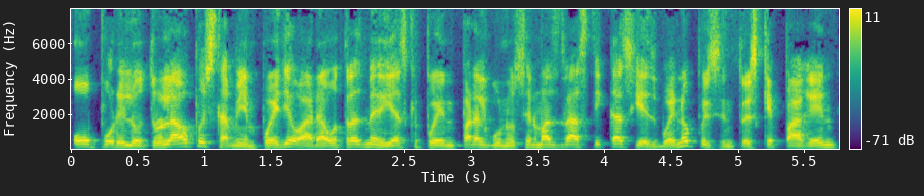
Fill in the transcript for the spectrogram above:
o por el otro lado, pues también puede llevar a otras medidas que pueden para algunos ser más drásticas y es bueno, pues entonces que paguen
